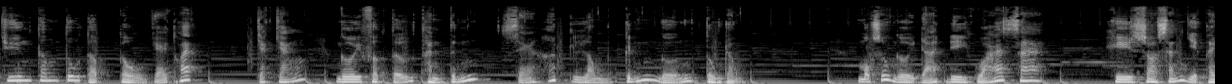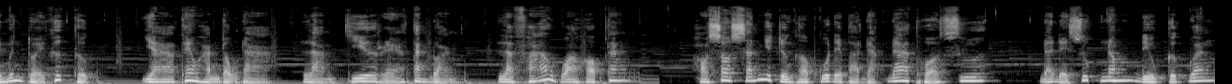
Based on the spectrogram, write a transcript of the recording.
chuyên tâm tu tập cầu giải thoát, chắc chắn người phật tử thành tín sẽ hết lòng kính ngưỡng tôn trọng. Một số người đã đi quá xa khi so sánh việc thầy Minh Tuệ khất thực và theo hạnh đầu đà làm chia rẽ tăng đoàn là phá hòa hợp tăng. Họ so sánh với trường hợp của Đề Bà Đạt Đa thuở xưa đã đề xuất năm điều cực đoan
